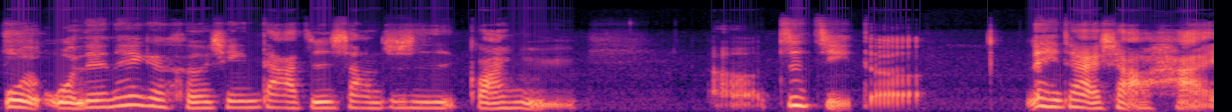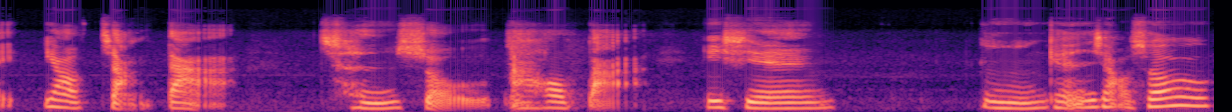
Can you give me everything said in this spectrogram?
我我的那个核心大致上就是关于，呃，自己的内在小孩要长大成熟，然后把一些，嗯，可能小时候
